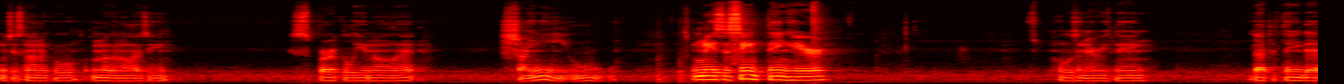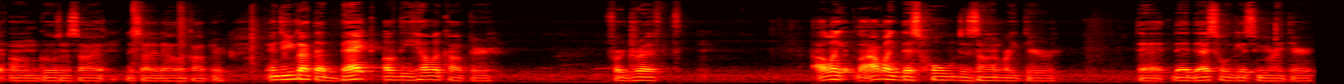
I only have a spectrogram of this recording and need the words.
Which is kind of cool. I'm not gonna lie to you. Sparkly and all that. Shiny. Ooh. I mean, it's the same thing here. Holes and everything. You got the thing that um goes inside the side of the helicopter. And then you got the back of the helicopter for drift. I like I like this whole design right there that that that's what gets me right there.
